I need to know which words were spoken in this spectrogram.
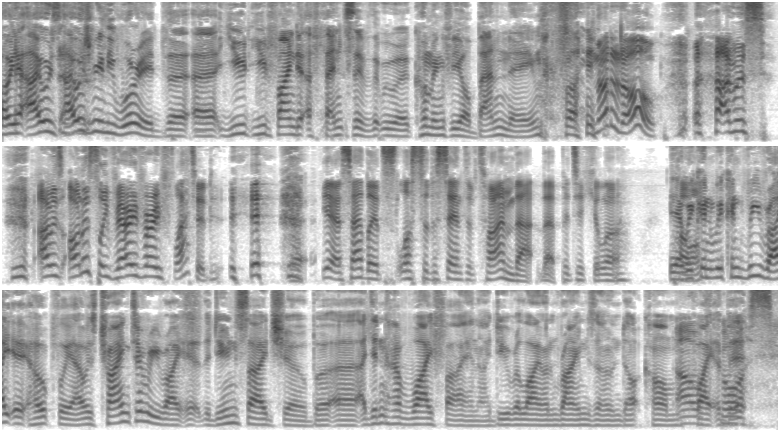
Oh yeah, I was I was really worried that uh, you'd you'd find it offensive that we were coming for your band name. like, Not at all. I was, I was honestly very, very flattered. yeah. sadly, it's lost to the sands of time. That that particular. Yeah, we can we can rewrite it. Hopefully, I was trying to rewrite it at the Doonside show, but uh, I didn't have Wi-Fi, and I do rely on RhymeZone.com Oh, quite of a course. bit.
